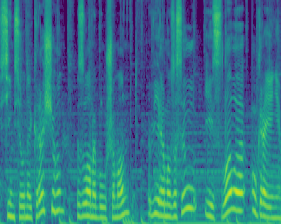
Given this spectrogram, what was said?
Всім всього найкращого. З вами був Шаман. Віримо в ЗСУ і слава Україні!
